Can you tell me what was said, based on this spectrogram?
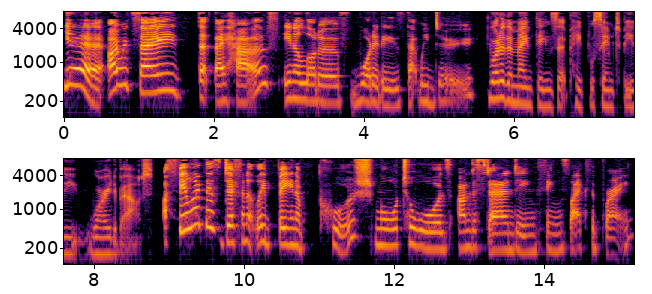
Yeah, I would say that they have in a lot of what it is that we do. What are the main things that people seem to be worried about? I feel like there's definitely been a push more towards understanding things like the brain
